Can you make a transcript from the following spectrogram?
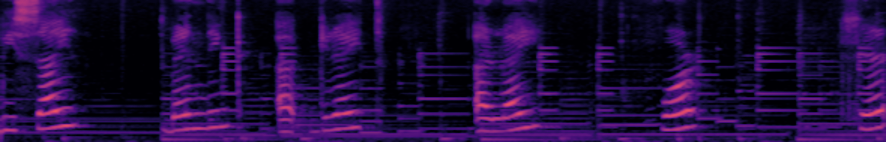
Besides being a great ally for hair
